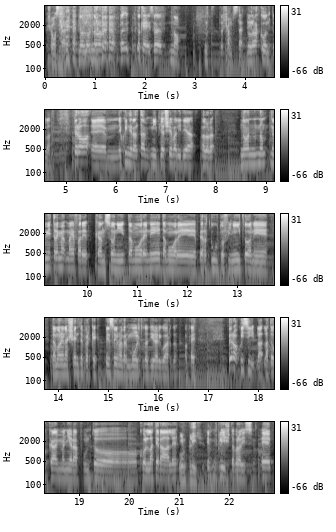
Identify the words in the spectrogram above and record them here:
Lasciamo stare. non lo, non lo- ok, no. Lasciamo stare. Non lo racconto, va. Però, ehm, e quindi in realtà mi piaceva l'idea. Allora. Non, non, non mi metterei mai a fare canzoni d'amore né d'amore perduto, finito, né d'amore nascente perché penso di non aver molto da dire a riguardo, ok? Però qui sì, la, la tocca in maniera appunto collaterale. Implicito. Implicita, bravissimo. E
